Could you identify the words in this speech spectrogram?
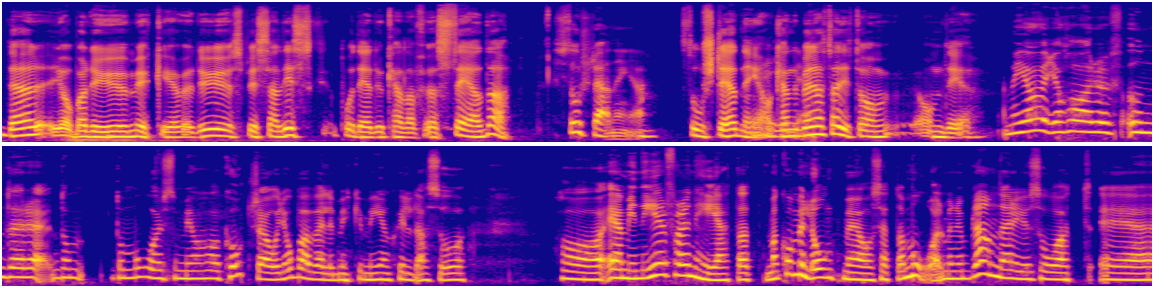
där jobbar du ju mycket, du är ju specialist på det du kallar för städa, Storstädning, ja. storstädning. Ja. Kan du berätta lite om, om det? Men jag, jag har under de, de år som jag har coachat och jobbat väldigt mycket med enskilda så har, är min erfarenhet att man kommer långt med att sätta mål, men ibland är det ju så att eh,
